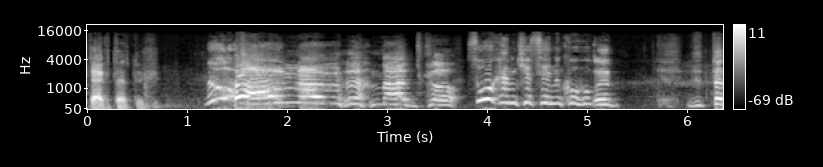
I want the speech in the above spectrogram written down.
Tak, tatuś. Matko! Słucham cię, synku. To,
